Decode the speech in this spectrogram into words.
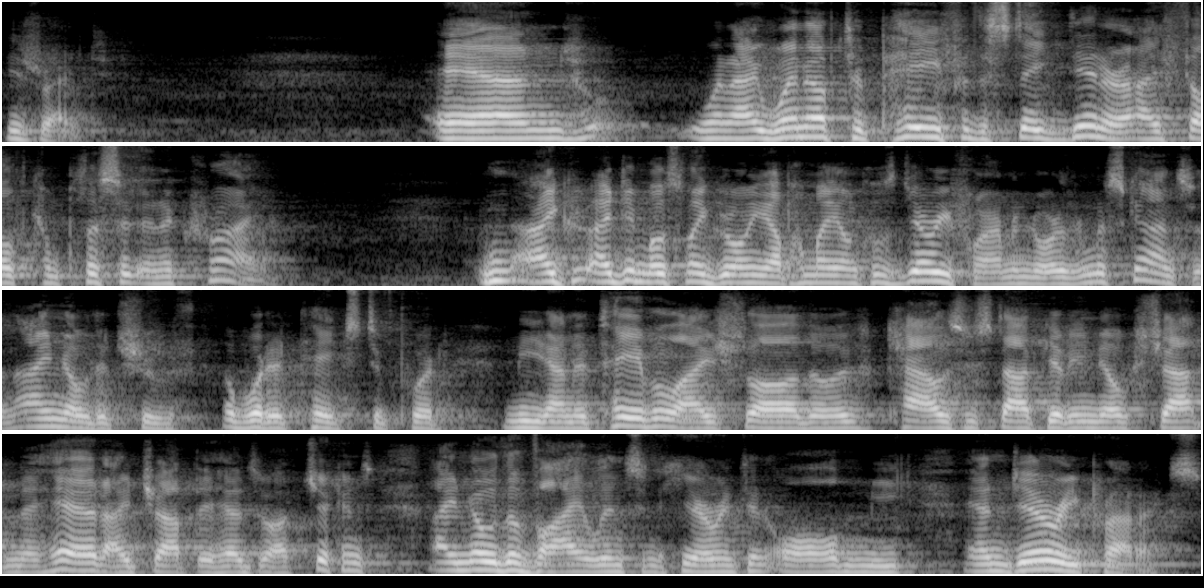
He's right. And when I went up to pay for the steak dinner, I felt complicit in a crime. I, I, did most of my growing up on my uncle's dairy farm in northern Wisconsin. I know the truth of what it takes to put meat on the table. I saw those cows who stopped giving milk shot in the head. I chopped the heads off chickens. I know the violence inherent in all meat and dairy products.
